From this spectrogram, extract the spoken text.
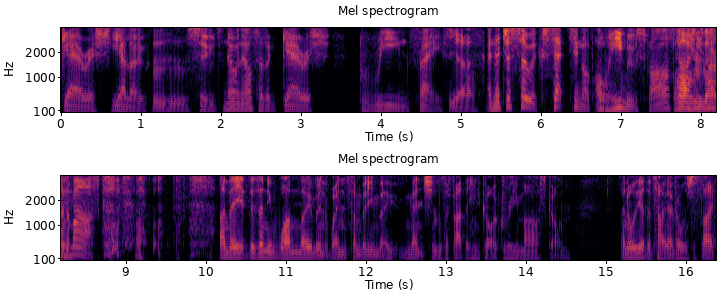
garish yellow Mhm. suit. No one else has a garish green face. Yeah. And they're just so accepting of, oh, he moves fast. I He's wearing the mask. And they, there's only one moment when somebody mo- mentions the fact that he's got a green mask on, and all the other time everyone's just like,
